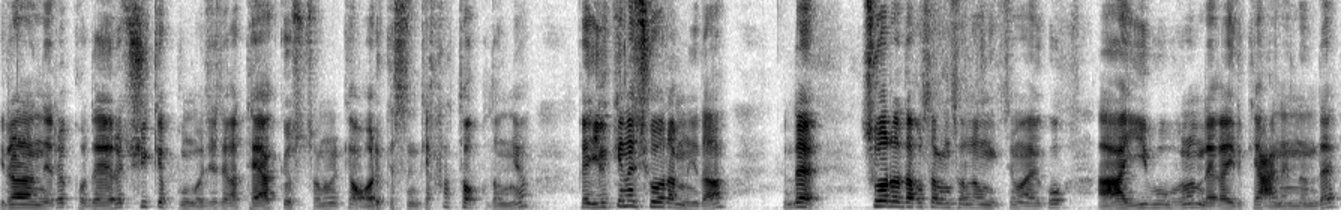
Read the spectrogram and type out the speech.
일어나는 일을 그대로 쉽게 푼 거지. 제가 대학 교수처럼 이렇게 어렵게 쓴게 하나도 없거든요. 그러니까 읽기는 수월합니다. 근데 수월하다고 썰렁썰렁 읽지 말고 아 이 부분은 내가 이렇게 안 했는데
